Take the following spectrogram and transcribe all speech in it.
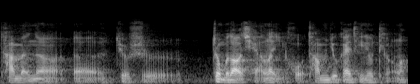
他们呢，呃，就是。挣不到钱了以后，他们就该停就停了，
